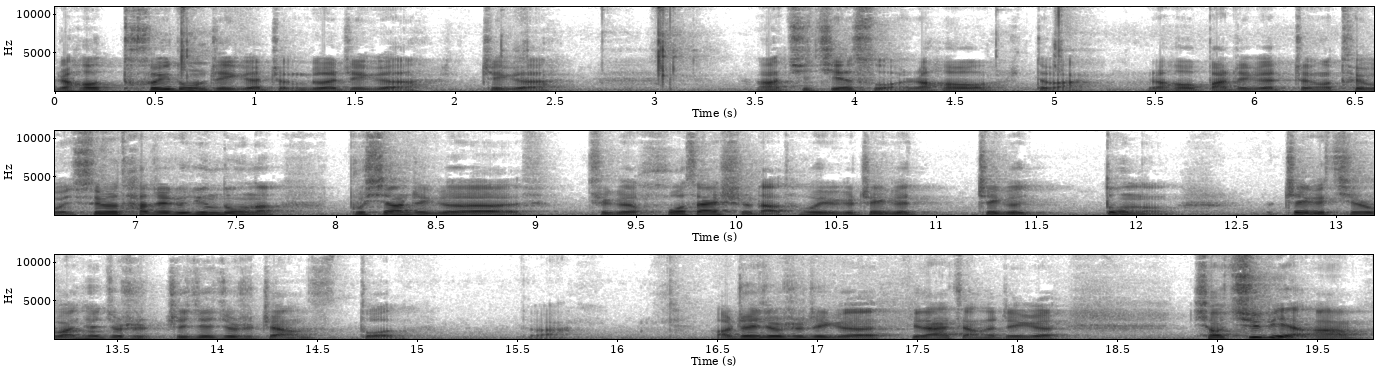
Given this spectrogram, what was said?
然后推动这个整个这个这个啊去解锁，然后对吧？然后把这个整个推过去。所以说它这个运动呢，不像这个这个活塞式的，它会有一个这个这个动能，这个其实完全就是直接就是这样子做的，对吧？好，这就是这个给大家讲的这个小区别啊。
